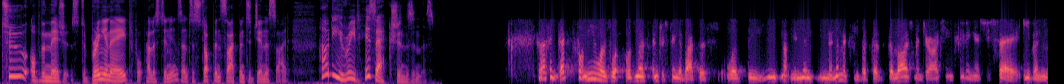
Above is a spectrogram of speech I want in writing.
two of the measures to bring in aid for Palestinians and to stop incitement to genocide. How do you read his actions in this? I think that for me was what was most interesting about this was the not unanimity, but the, the large majority, including, as you say, even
